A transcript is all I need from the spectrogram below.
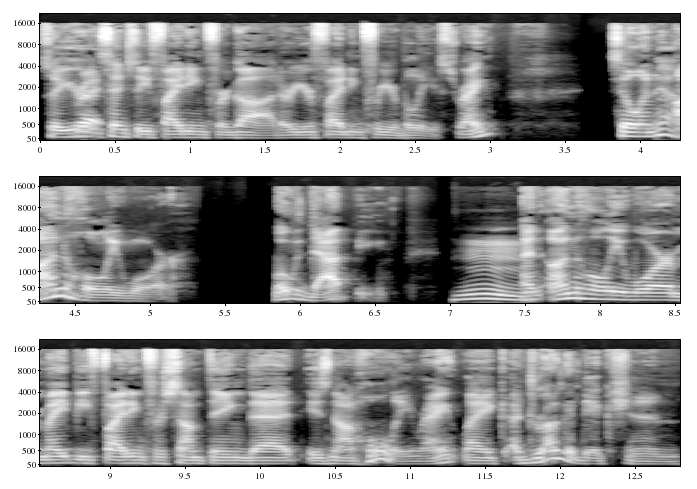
So you're Right. essentially fighting for God or you're fighting for your beliefs, right? So an Yeah. unholy war, what would that be? Hmm. An unholy war might be fighting for something that is not holy, right? Like a drug addiction,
